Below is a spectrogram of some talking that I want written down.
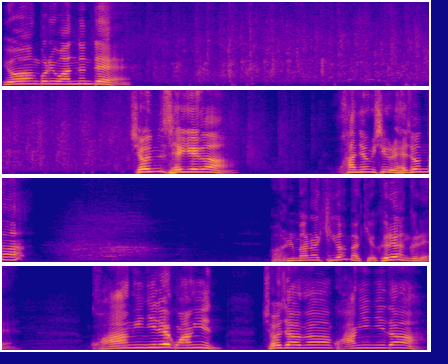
여왕벌이 왔는데 전 세계가 환영식을 해줬나? 얼마나 기가 막혀. 그래 안 그래? 광인이래 광인. 저자가 광인이다.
